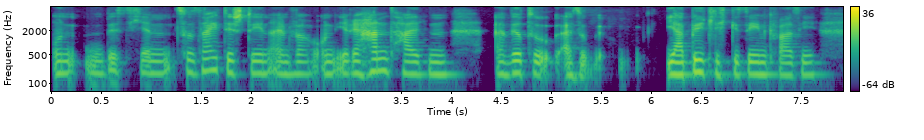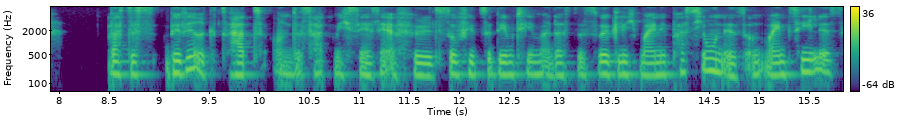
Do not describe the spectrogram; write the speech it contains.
und 'n bisschen zur Seite stehen einfach und ihre Hand halten, äh, virtu also, ja, bildlich gesehen quasi, was das bewirkt hat. Und das hat mich sehr, sehr erfüllt. So viel zu dem Thema, dass das wirklich meine Passion ist und mein Ziel ist,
